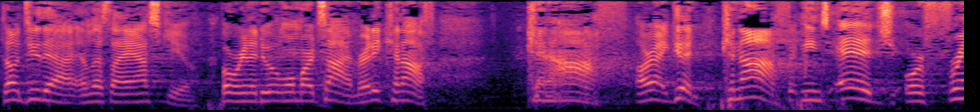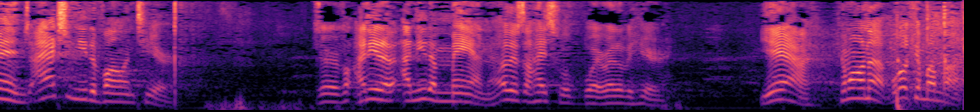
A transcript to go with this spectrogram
Don't do that unless I ask you. But we're going to do it one more time. Ready? Kanaf. Kanaf. All right, good. Kanaf. It means edge or fringe. I actually need a volunteer. I need a, I need a man. Oh, there's a high school boy right over here. Yeah, come on up. Welcome him up.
